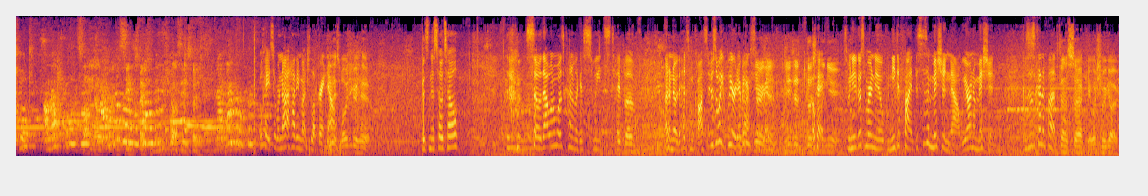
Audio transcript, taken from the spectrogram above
cake. Funny how I can see his face from there. You can't see his face. Okay, so we're not having much luck right now. Liz, why would you go here? Business hotel. so that one was kind of like a sweets type of. I don't know. They had some costumes. It was like weird. Back Everything's so here random. again. We need to go Okay, somewhere new. so we need to go somewhere new. We need to find. This is a mission now. We are on a mission because this is kind of fun. It's done a circuit. Where should we go?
